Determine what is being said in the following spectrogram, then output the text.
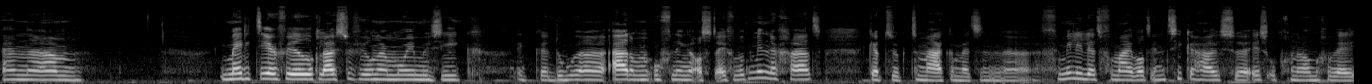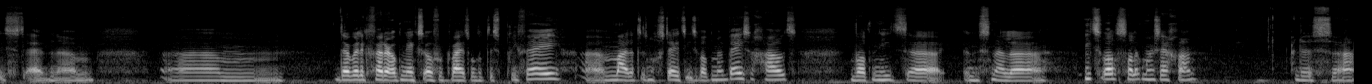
En um, ik mediteer veel. Ik luister veel naar mooie muziek. Ik uh, doe uh, ademoefeningen als het even wat minder gaat. Ik heb natuurlijk te maken met een uh, familielid van mij wat in het ziekenhuis is opgenomen geweest. En um, daar wil ik verder ook niks over kwijt, want het is privé. Uh, maar dat is nog steeds iets wat me bezighoudt. Wat niet uh, een snelle iets was, zal ik maar zeggen. Dus uh,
